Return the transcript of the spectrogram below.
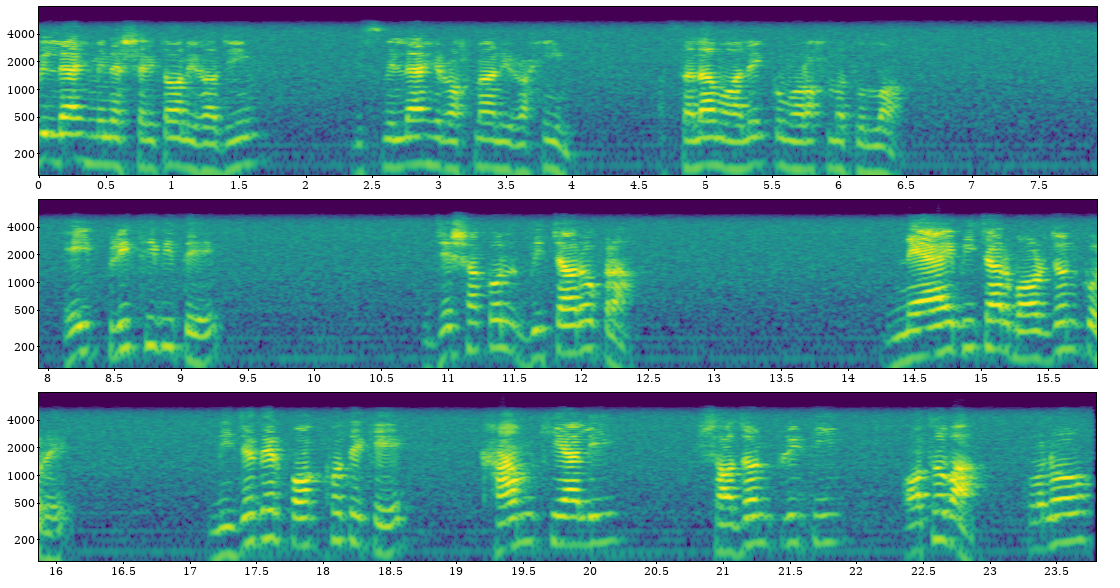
বিল্লাহি মিনাশ শাইতানির রাজিম। বিসমিল্লাহির রহমানির রহিম। আসসালামু আলাইকুম রাহমাতুল্লাহ। এই পৃথিবীতে যে সকল বিচারকরা ন্যায় বিচার বর্জন করে নিজেদের পক্ষ থেকে খামখেয়ালি, স্বজনপ্রীতি অথবা কোনো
